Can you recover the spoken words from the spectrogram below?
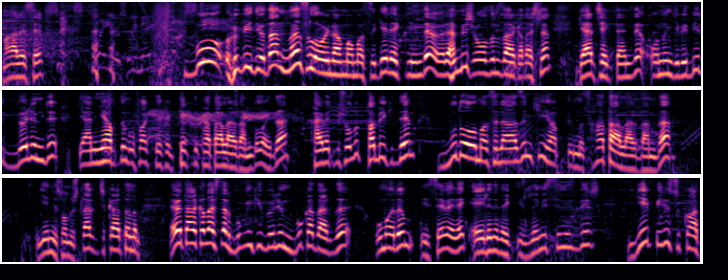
Maalesef. Bu videoda nasıl oynanmaması gerektiğini de öğrenmiş oldunuz arkadaşlar. Gerçekten de onun gibi bir bölümdü. Yani yaptığım ufak tefek teknik hatalardan dolayı da kaybetmiş olduk. Tabii ki de bu da olması lazım ki yaptığımız hatalardan da yeni sonuçlar çıkartalım. Evet arkadaşlar bugünkü bölüm bu kadardı. Umarım severek, eğlenerek izlemişsinizdir. Yepyeni Squad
